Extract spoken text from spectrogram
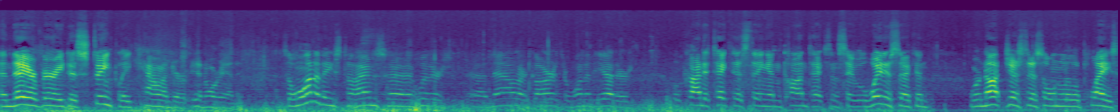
And they are very distinctly calendar oriented. So one of these times, uh, whether it's uh, Nal or Garth or one of the others, will kind of take this thing in context and say, well, wait a second, we're not just this own little place.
